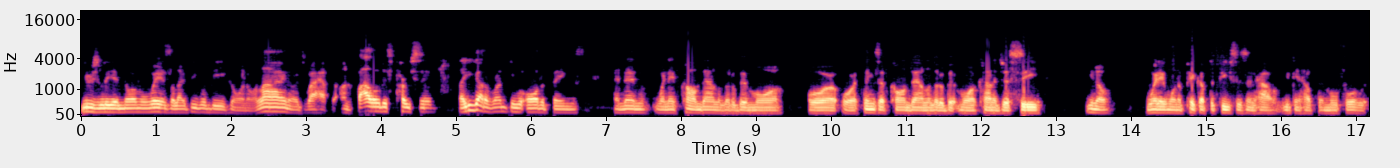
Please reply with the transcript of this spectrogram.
usually in normal ways. So, like, people be going online, or do I have to unfollow this person? Like, you got to run through all the things. And then when they've calmed down a little bit more, or or things have calmed down a little bit more, kind of just see, you know, where they want to pick up the pieces and how you can help them move forward.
